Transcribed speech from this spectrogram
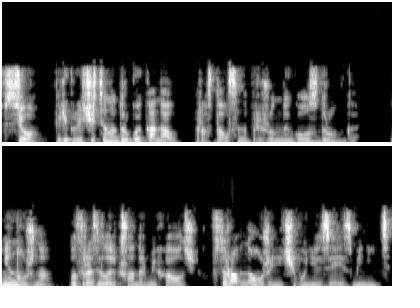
«Все, переключите на другой канал», – раздался напряженный голос Дронга. «Не нужно», – возразил Александр Михайлович. «Все равно уже ничего нельзя изменить».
